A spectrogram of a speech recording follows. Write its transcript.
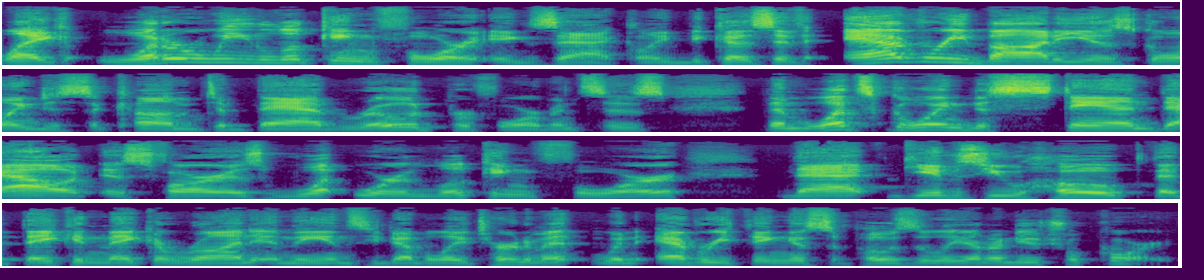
Like, what are we looking for exactly? Because if everybody is going to succumb to bad road performances, then what's going to stand out as far as what we're looking for that gives you hope that they can make a run in the NCAA tournament when everything is supposedly on a neutral court?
